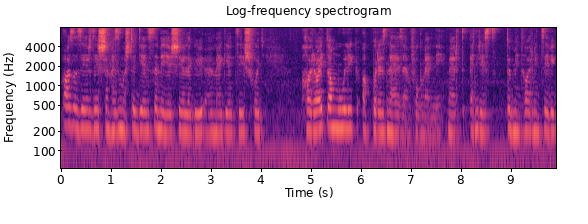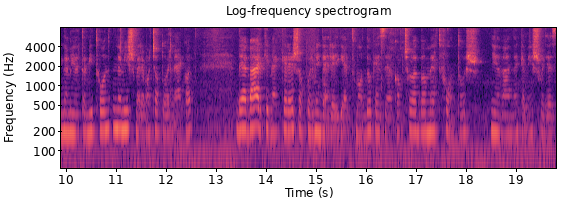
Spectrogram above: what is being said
az az érzésem, ez most egy ilyen személyes jellegű megjegyzés, hogy ha rajtam múlik, akkor ez nehezen fog menni, mert egyrészt több mint 30 évig nem éltem itthon, nem ismerem a csatornákat, de bárki megkeres, akkor mindenre igent mondok ezzel kapcsolatban, mert fontos, nyilván nekem is, hogy ez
